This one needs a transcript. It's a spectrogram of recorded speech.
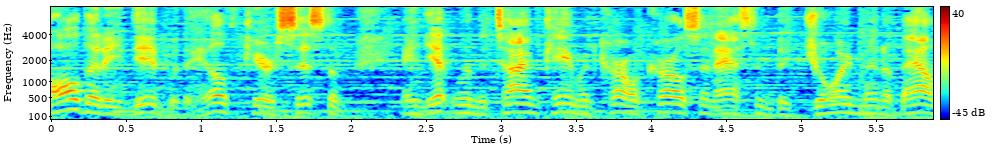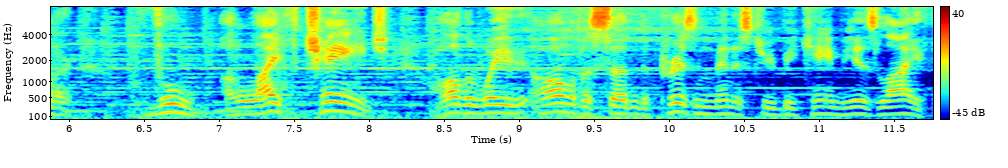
all that he did with the healthcare system. And yet, when the time came when Carl Carlson asked him to join Men of Valor, boom, a life changed all the way all of a sudden the prison ministry became his life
